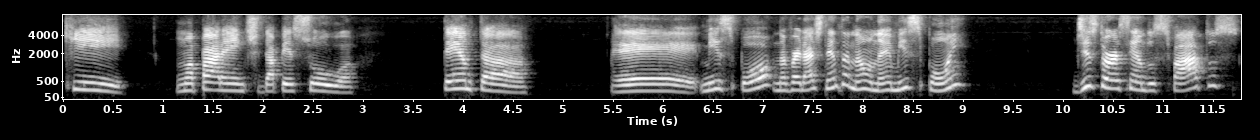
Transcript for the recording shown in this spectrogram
Que uma parente da pessoa tenta é, me expor. Na verdade, tenta não, né? Me expõe distorcendo os fatos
